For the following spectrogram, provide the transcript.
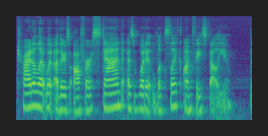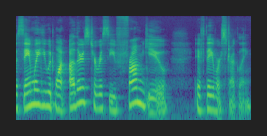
Try to let what others offer stand as what it looks like on face value, the same way you would want others to receive from you if they were struggling.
